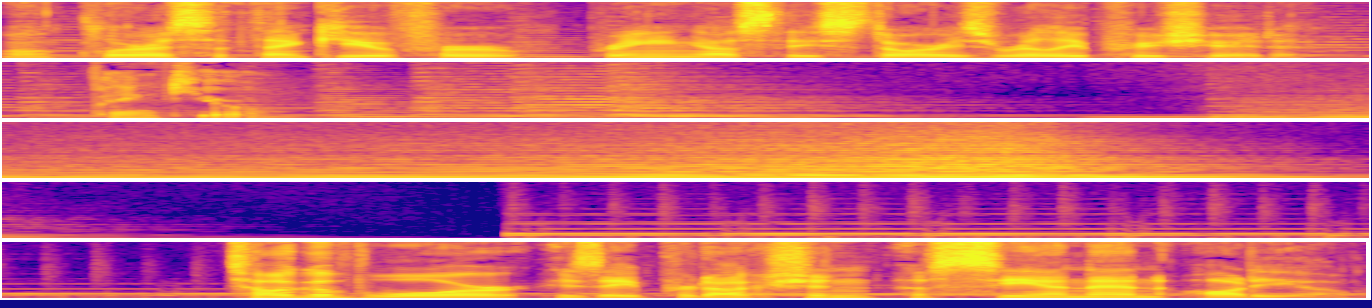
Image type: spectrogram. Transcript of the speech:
Well, Clarissa, thank you for bringing us these stories. Really appreciate it. Thank you. Tug of War is a production of CNN Audio.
